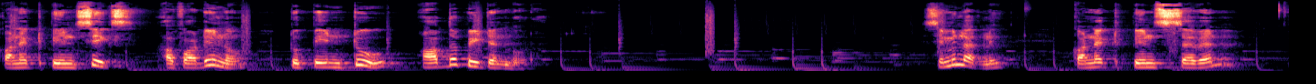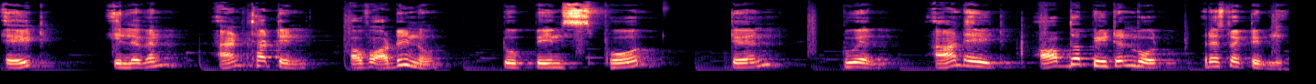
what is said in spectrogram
Connect pin 6 of Arduino to pin 2 of the P10 board. Similarly, connect pins 7, 8, 11 and 13 of Arduino to pins 4, 10, 12 and 8 of the P10 board respectively.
